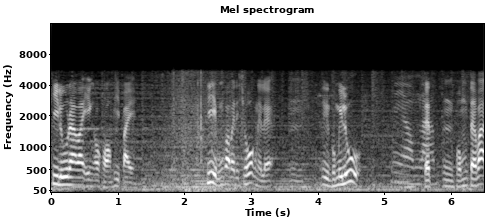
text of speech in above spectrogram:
พี่รู้นะว่าเองเอาของพี่ไปพี่ผมก็เอาไปในโชคนี่แหละอืมอื่นผมไม่รู้ ไม่ยอมแต่รับอืมผมแต่ว่า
